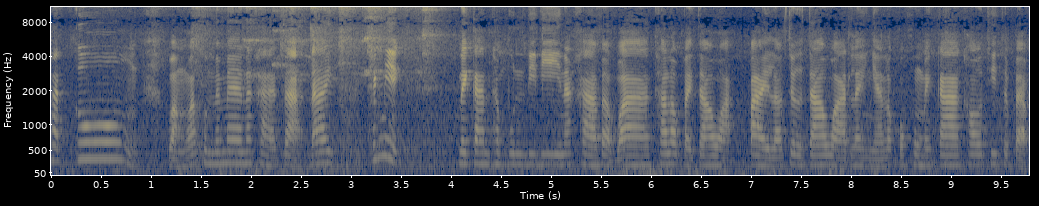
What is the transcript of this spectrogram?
ผัดกุ้ง หวังว่าคุณแม่ๆนะคะ จะได้เทคนิคในการทำบุญดีๆนะคะ แบบว่าถ้าเราไปเจ้าวัดไปแล้วเจอเจ้าวัดอะไรเงี้ยเราก็คงไม่กล้าเข้าที่จะแบบ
